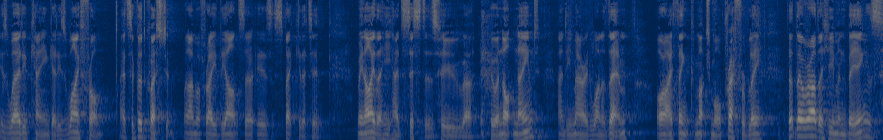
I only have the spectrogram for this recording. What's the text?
is where did Cain get his wife from? It's a good question, but I'm afraid the answer is speculative. I mean, either he had sisters who, uh, who are not named and he married one of them, or I think much more preferably that there were other human beings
